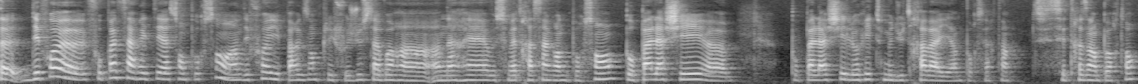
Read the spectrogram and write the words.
Hein. des fois, il ne faut pas s'arrêter à 100%. Hein. Des fois, par exemple, il faut juste avoir un, arrêt, se mettre à 50% pour pas lâcher. Euh, pour pas lâcher le rythme du travail hein, pour certains, c'est très important.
